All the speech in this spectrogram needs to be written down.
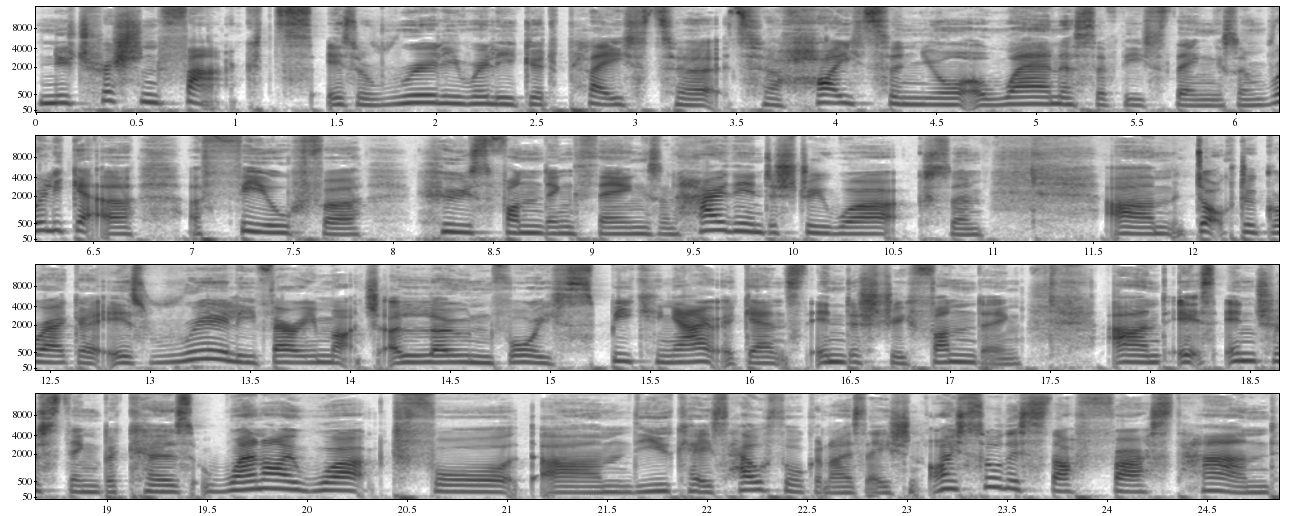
Nutrition Facts is a really really good place to to heighten your awareness of these things and really get a, a feel for who's funding things and how the industry works. And um, Dr. Greger is really very much a lone voice speaking out against industry funding, and it's interesting because when I worked for um, the UK's health Organization, I saw this stuff firsthand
